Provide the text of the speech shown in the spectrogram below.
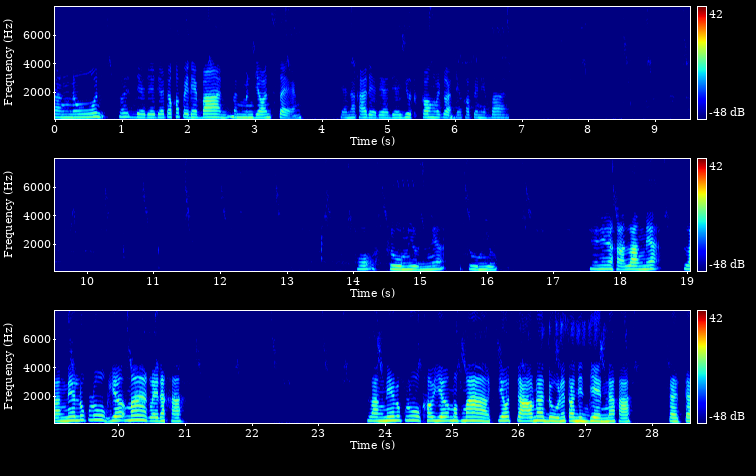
รังนู้นเดี๋ยวเดี๋ยวเดี๋ยวต้องเข้าไปในบ้าน มันมันย้อนแสง เดี๋ยวนะคะ เดี๋ยวเดี๋ยวเดี๋ยวหยุดกล้องไว้ก่อน เดี๋ยวเข้าไปในบ้านโอ้ซูมอยู่เนี่ย ซูมอยู่ นี่นี่นะคะรังเนี้ยรังเนี้ยลูกๆเยอะมากเลยนะคะรังนี้ลูกๆเขาเยอะมากๆเจียวจ้าวนะดูในะตอนเย็นๆนะคะ แต่แต่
